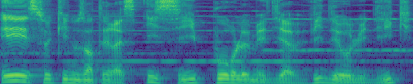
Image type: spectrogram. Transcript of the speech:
et ce qui nous intéresse ici pour le média vidéoludique,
